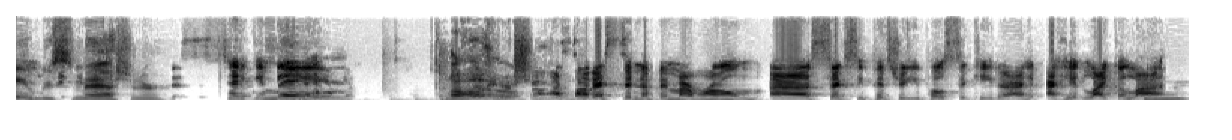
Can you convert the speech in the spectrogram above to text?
Monica be smashing her. this is taking me. back. Oh, So- here she I saw that sitting up in my room. Uh, sexy picture you posted, Kita. I, I hit like a lot. Mhm.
